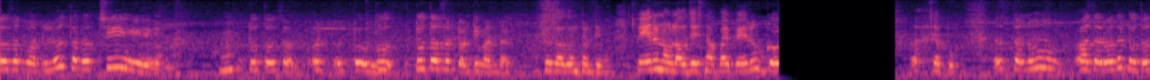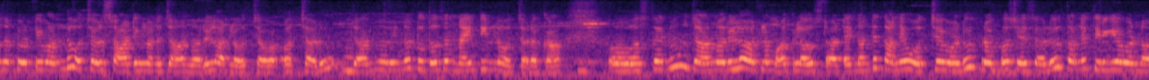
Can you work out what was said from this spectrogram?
థౌజండ్ వన్లో తను వచ్చి two thousand two two two thousand twenty one two thousand twenty one పేరు నువ్వు లవ్ చేసిన అబ్బాయి పేరు? చెప్పు. తను ఆ తర్వాత టూ థౌజండ్ ట్వంటీ వన్లో వచ్చాడు స్టార్టింగ్లోనే జనవరిలో అట్లా వచ్చా వచ్చాడు. జనవరిలో టూ థౌజండ్ నైన్టీన్లో వచ్చాడక్క. వస్తాను. జనవరిలో అట్లా మాకు లవ్ స్టార్ట్ అయింది. అంటే తనే వచ్చేవాడు ప్రపోజ్ చేశాడు. తనే తిరిగేవాడు నా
